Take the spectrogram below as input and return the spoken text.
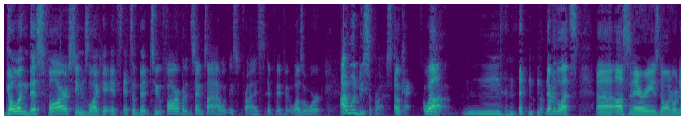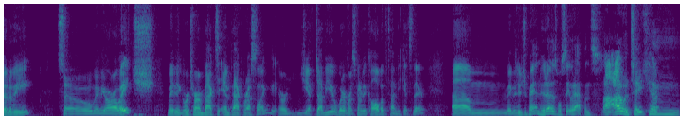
going this far seems like it's it's a bit too far, but at the same time, I would be surprised if, if it was a work. I would be surprised. Okay. Well, Uh, nevertheless, uh, Austin Aries no longer with WWE, so maybe ROH, maybe return back to Impact Wrestling or GFW, whatever it's going to be called by the time he gets there. Um, maybe New Japan. Who knows? We'll see what happens. I I would take him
